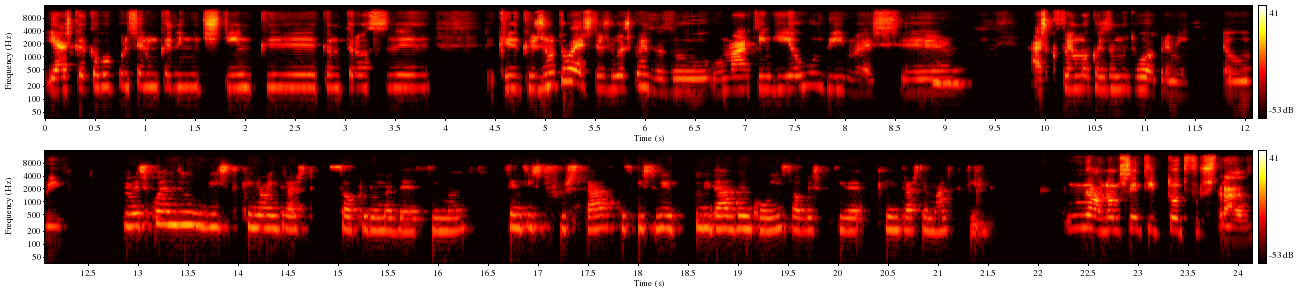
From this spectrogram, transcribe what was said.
e acho que acabou por ser um bocadinho o destino que, que me trouxe, que, que juntou estas duas coisas, o, o marketing e a UBI, mas uhum. acho que foi uma coisa muito boa para mim, a UBI. Mas quando viste que não entraste só por uma décima, sentiste frustrado? Conseguiste lidar bem com isso, ao vez que, tive, que entraste em marketing? Não, não me senti todo frustrado.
